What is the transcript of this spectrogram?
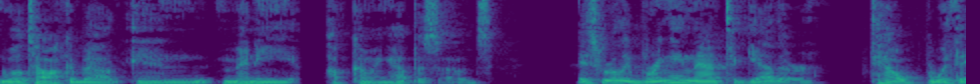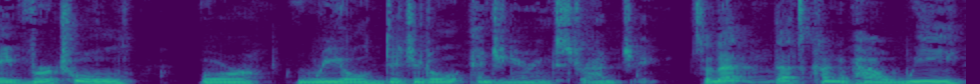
we'll talk about in many upcoming episodes, it's really bringing that together to help with a virtual or real digital engineering strategy. So that that's kind of how we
